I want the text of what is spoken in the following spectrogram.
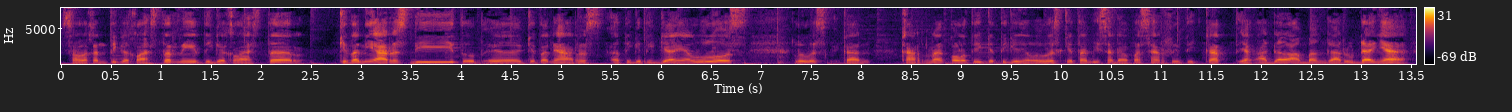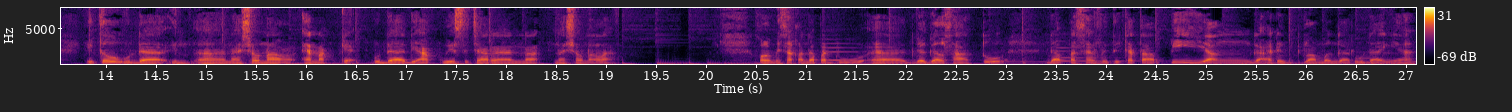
Soalnya kan tiga cluster nih tiga cluster kita nih harus di eh, kita nih harus eh, tiga tiganya lulus. Lulus kan? Karena kalau tiga tiganya lulus kita bisa dapat sertifikat yang ada lambang garudanya itu udah in, uh, nasional enak kayak udah diakui secara na nasional lah. Kalau misalkan dapat dua uh, gagal satu dapat sertifikat tapi yang nggak ada lambang Garudanya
